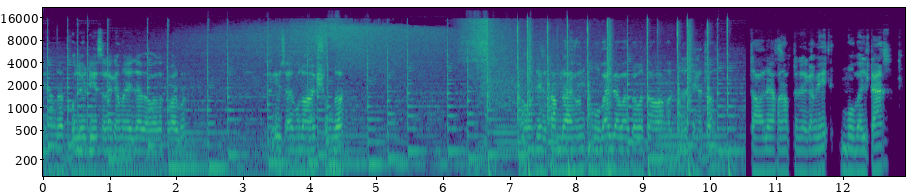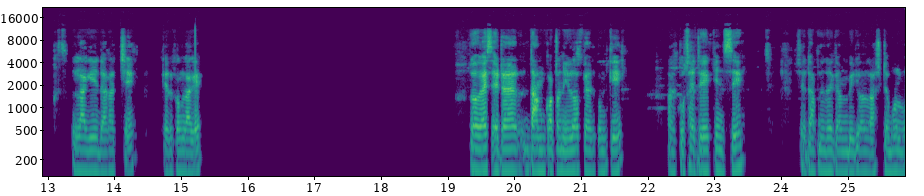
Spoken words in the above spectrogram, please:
এটা আমরা খুলে ডিএসএলআর ক্যামেরা যা ব্যবহার করতে পারব। অনেক সুন্দর। যেহেতু আমরা এখন মোবাইল ব্যবহার করব, তো যেহেতু, তাহলে এখন আপনাদেরকে আমি মোবাইলটা লাগিয়ে দেখাচ্ছি, কীরকম লাগে। তো গাইস এটার দাম কত নিল, কীরকম কি, আর কোথায় থেকে কিনছি, সেটা আপনাদেরকে আমি ভিডিও লাস্টে বলব।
